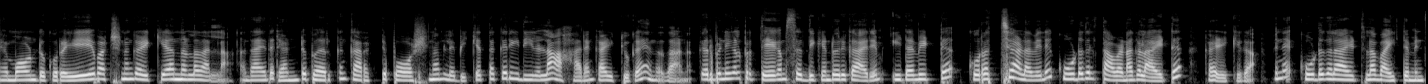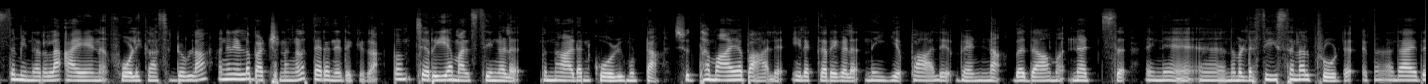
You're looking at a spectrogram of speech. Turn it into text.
എമൗണ്ട് കുറേ ഭക്ഷണം കഴിക്കുക എന്നുള്ളതല്ല. അതായത് രണ്ടു പേർക്കും കറക്റ്റ് പോഷണം ലഭിക്കത്തക്ക രീതിയിലുള്ള ആഹാരം കഴിക്കുക എന്നതാണ്. ഗർഭിണികൾ പ്രത്യേകം ശ്രദ്ധിക്കേണ്ട ഒരു കാര്യം ഇടവിട്ട് കുറച്ച് അളവിൽ കൂടുതൽ തവണകളായിട്ട് കഴിക്കുക. പിന്നെ കൂടുതലായിട്ടുള്ള vitamins mineral iron folic acid ഉള്ള അങ്ങനെയുള്ള ഭക്ഷണങ്ങൾ തിരഞ്ഞെടുക്കുക. അപ്പം ചെറിയ മത്സ്യങ്ങൾ ഇപ്പം നാടൻ കോഴിമുട്ട ശുദ്ധമായ പാൽ ഇലക്കറികൾ നെയ്യ് പാൽ വെണ്ണ ബദാം നട്ട്സ് പിന്നെ നമ്മളുടെ സീസണൽ ഫ്രൂട്ട് അതായത്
